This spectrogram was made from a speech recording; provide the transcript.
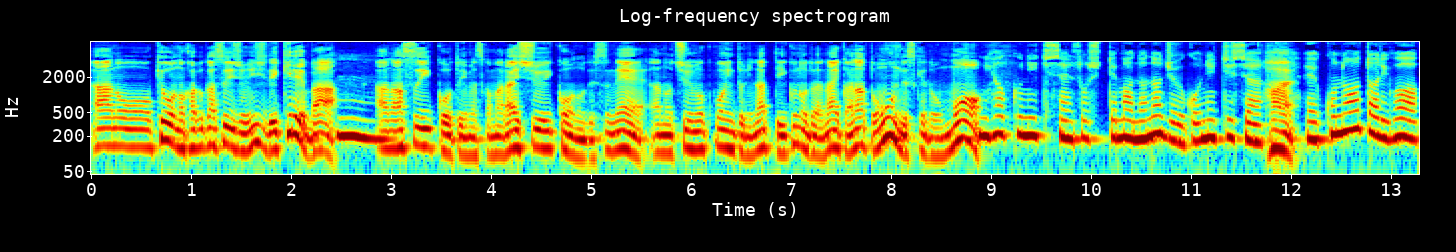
あの、今日の株価水準維持できれば、うん、あの、明日以降といいますか、まあ来週以降のですね、あの、注目ポイントになっていくのではないかなと思うんですけども。200日線、そしてまあ75日線。はい。えー、このあたりは、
